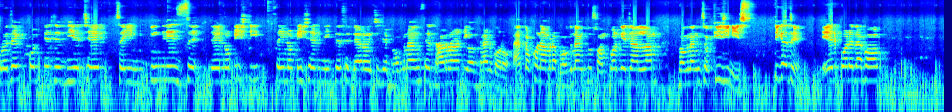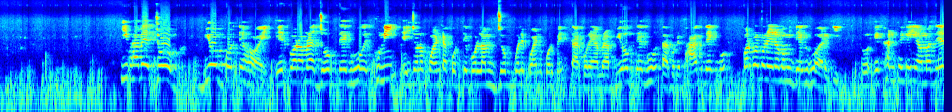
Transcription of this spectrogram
প্রজেক্ট করতে যে দিয়েছে, সেই ইংলিশ যে নোটিশটি সেই নোটিশের নির্দেশে দেওয়া রয়েছে যে ভগ্নাংশের ধারণাটি অধ্যয়ন করো। এতক্ষণ আমরা ভগ্নাংশ সম্পর্কে জানলাম, ভগ্নাংশ কী জিনিস? ঠিক আছে? এরপরে দেখো কীভাবে যোগ বিয়োগ করতে হয়? এরপর আমরা যোগ দেখব এক্ষুনি। এই জন্য পয়েন্টটা করতে বললাম, যোগ বলে পয়েন্ট করবে। তারপরে আমরা বিয়োগ দেখব, তারপরে ভাগ দেখব। পরপর করে এরকমই দেখব আর কি। তো এখান থেকেই আমাদের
